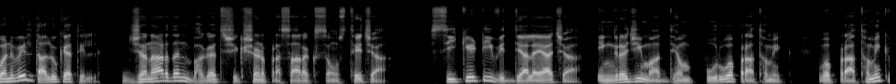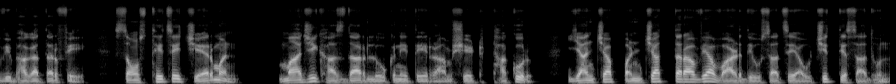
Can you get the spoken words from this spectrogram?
पनवेल तालुक्यातील जनार्दन भगत शिक्षण प्रसारक संस्थेच्या सीकेटी विद्यालयाच्या इंग्रजी माध्यम पूर्व प्राथमिक व प्राथमिक विभागातर्फे संस्थेचे चेअरमन माजी खासदार लोकनेते रामशेठ ठाकूर यांच्या पंच्याहत्तराव्या वाढदिवसाचे औचित्य साधून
